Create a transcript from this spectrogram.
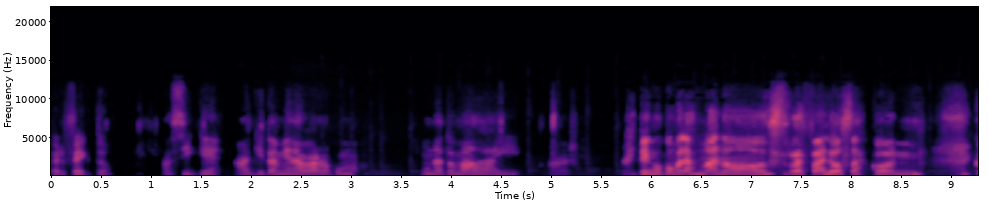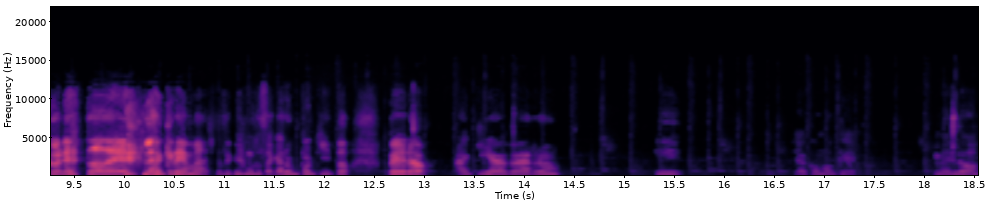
Perfecto. Así que aquí también agarro como una tomada y... A ver. Ahí tengo como las manos refalosas con, con esto de la crema, así que vamos a sacar un poquito. Pero aquí agarro y ya como que me lo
